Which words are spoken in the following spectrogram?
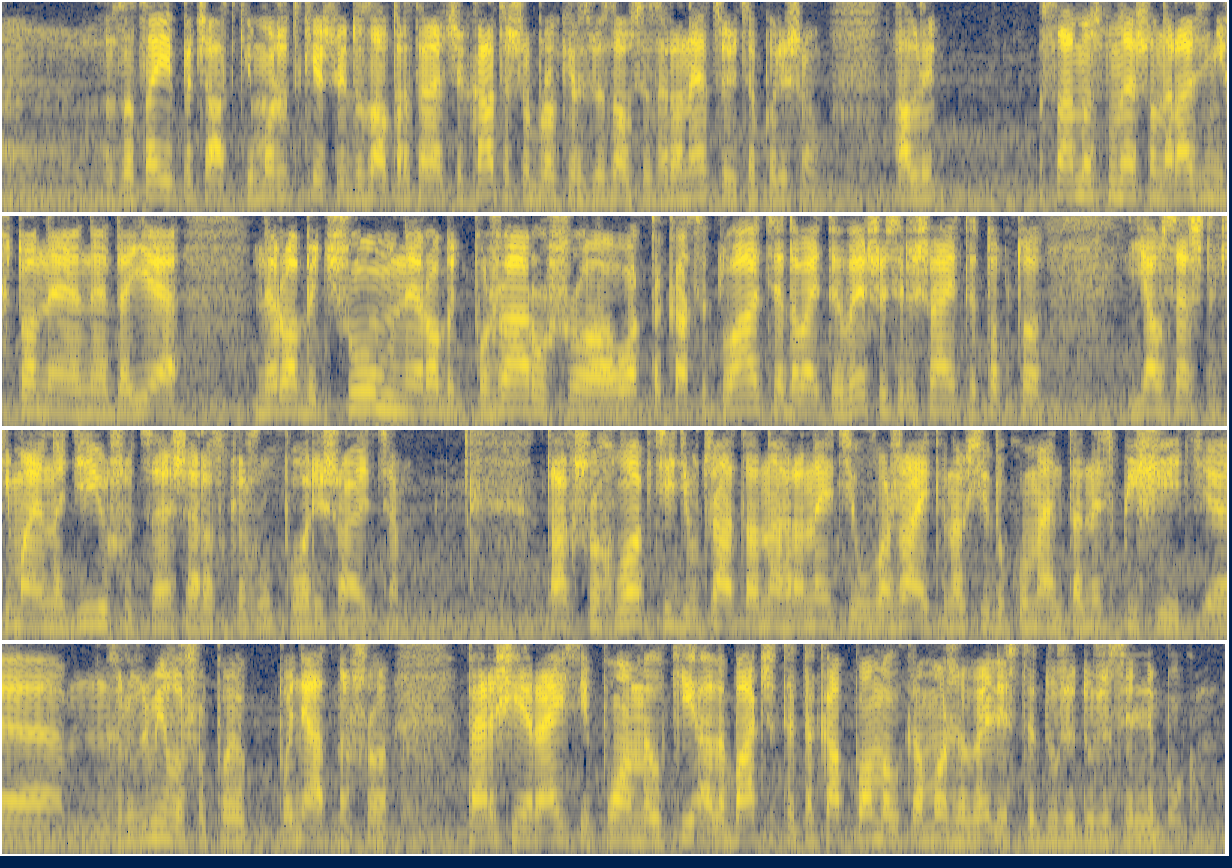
е, за цієї печатки. Може таке, що і до завтра треба чекати, щоб брокер зв'язався з границею і це порішав. Але саме основне, що наразі ніхто не, не дає, не робить шум, не робить пожару, що от така ситуація, давайте ви щось рішайте. Тобто я все ж таки маю надію, що це ще раз кажу, порішається. Так що, хлопці, дівчата на границі, вважайте на всі документи, не спішіть. Е, Зрозуміло, що по- понятно, що перші рейси помилки, але бачите, така помилка може вилізти дуже-дуже сильним боком.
